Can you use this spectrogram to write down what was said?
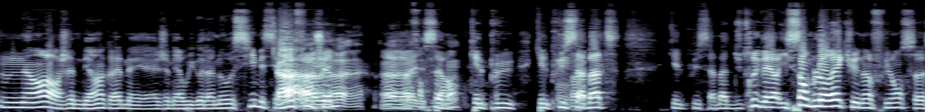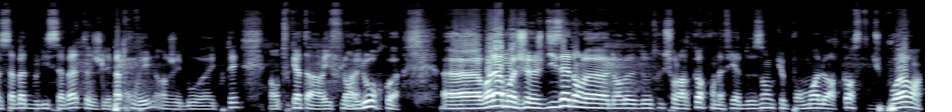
Non, alors je l'aime bien quand même, et j'aime bien Wigolano aussi, mais c'est Ah, Malfunction. oui, ouais, ouais. Euh, forcément, qui est le plus, qui est le plus Ouais. Sabbath, qui est le plus Sabbath du truc. D'ailleurs, il semblerait qu'il y ait une influence euh, Sabbath Bloody Sabbath. Je l'ai pas trouvé, hein, j'ai beau euh, écouter. Mais en tout cas, t'as un riff lent Ouais. et lourd, quoi. Euh, voilà, moi, je, je disais dans le dans le, le truc sur le hardcore qu'on a fait il y a deux ans que pour moi le hardcore c'était du poivre.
